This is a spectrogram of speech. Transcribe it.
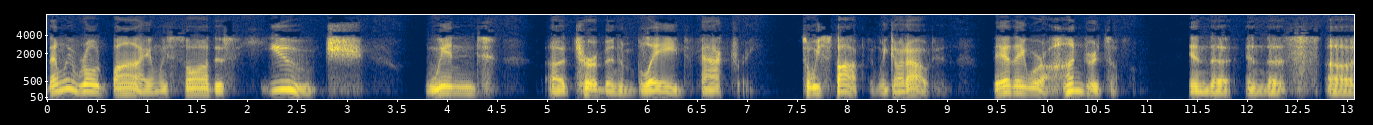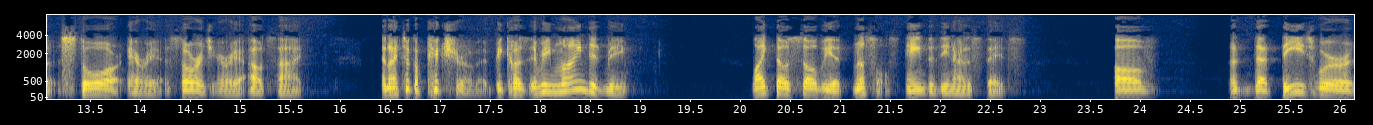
then we rode by and we saw this huge wind uh, turbine and blade factory So we stopped and we got out. There they were, hundreds of them in the in the uh, store area, storage area outside. And I took a picture of it because it reminded me, like those Soviet missiles aimed at the United States, of uh, that these were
